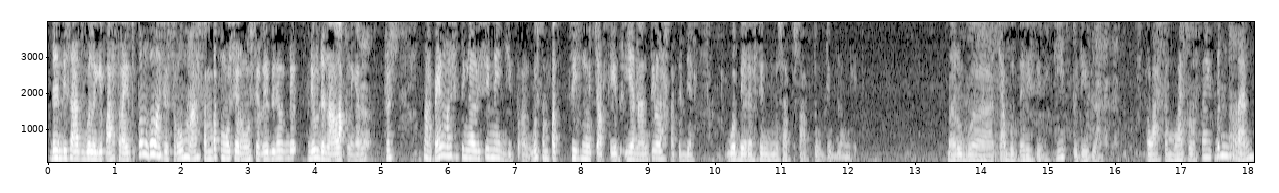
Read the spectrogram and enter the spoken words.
dan di saat gue lagi pasrah itu pun gue masih serumah sempet ngusir-ngusir dia, dia, dia, udah nalak nih kan Ya. terus ngapain masih tinggal di sini gitu kan gue sempet sih ngucap kayak gitu iya nantilah kata dia gue beresin dulu satu-satu dia bilang gitu baru gue cabut dari sini gitu dia bilang setelah semua selesai beneran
